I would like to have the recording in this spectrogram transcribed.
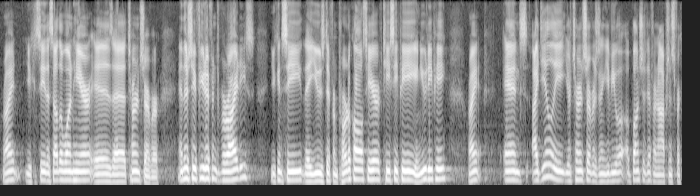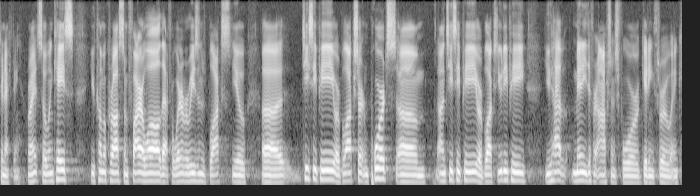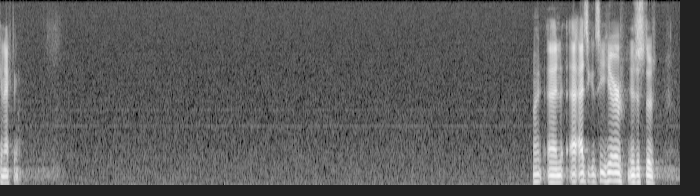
right? You can see this other one here is a turn server. And there's a few different varieties. You can see they use different protocols here, TCP and UDP, right? And ideally, your turn server is going to give you a, bunch of different options for connecting, right? So in case you come across some firewall that for whatever reason blocks you know, uh, TCP or blocks certain ports um, on TCP or blocks UDP, you have many different options for getting through and connecting. Right? And as you can see here, you know, just to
